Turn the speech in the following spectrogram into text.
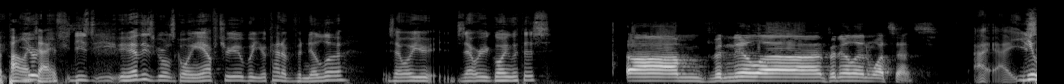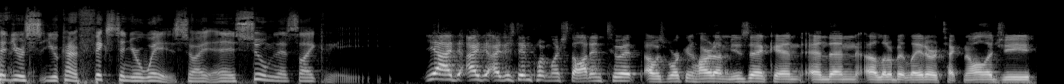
apologize. you're- These you have these girls going after you, but you're kind of vanilla. Is that where you're? Is that where you're going with this? um vanilla vanilla in what sense? I, I, you, You- said you're you're kind of fixed in your ways, so I, I assume that's like Yeah, I, I, I just didn't put much thought into it. I was working hard on music and and then a little bit later technology.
